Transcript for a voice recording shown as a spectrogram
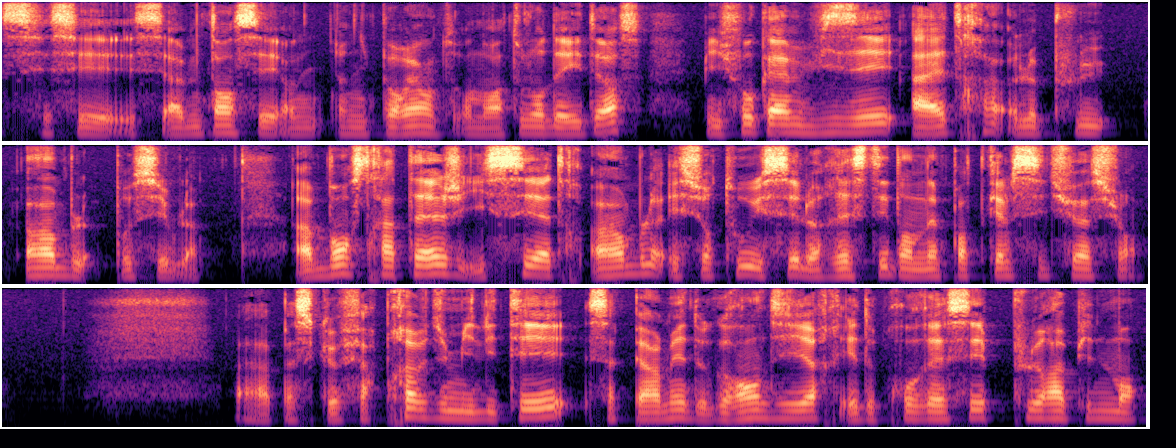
c'est en même temps c'est on n'y peut rien on aura toujours des haters mais il faut quand même viser à être le plus humble possible. Un bon stratège il sait être humble et surtout il sait le rester dans n'importe quelle situation. Euh, parce que faire preuve d'humilité ça permet de grandir et de progresser plus rapidement.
